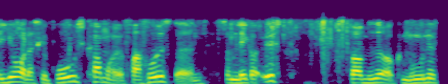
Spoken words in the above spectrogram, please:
det jord, der skal bruges, kommer jo fra hovedstaden, som ligger øst for Hvidovre Kommune.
